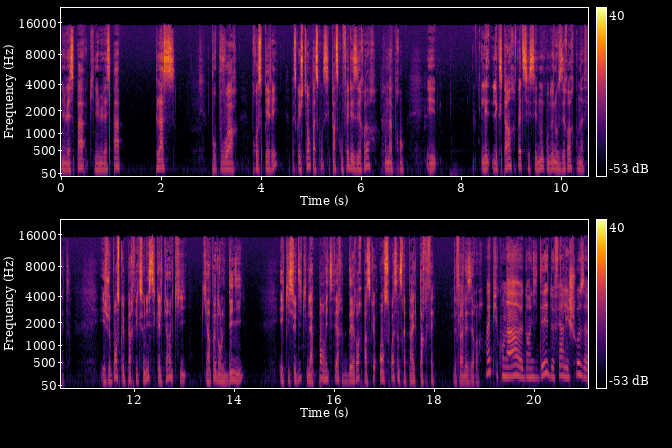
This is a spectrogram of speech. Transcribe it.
ne, pas, ne lui laissent pas place pour pouvoir prospérer, parce que justement, c'est parce qu'on fait des erreurs qu'on apprend. L'expérience, en fait, c'est le nom qu'on donne aux erreurs qu'on a faites. Et je pense que le perfectionniste, c'est quelqu'un qui, qui est un peu dans le déni et qui se dit qu'il n'a pas envie de faire d'erreurs parce qu'en soi, ça ne serait pas être parfait de faire des erreurs. Ouais, puis qu'on a euh, dans l'idée de faire les choses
